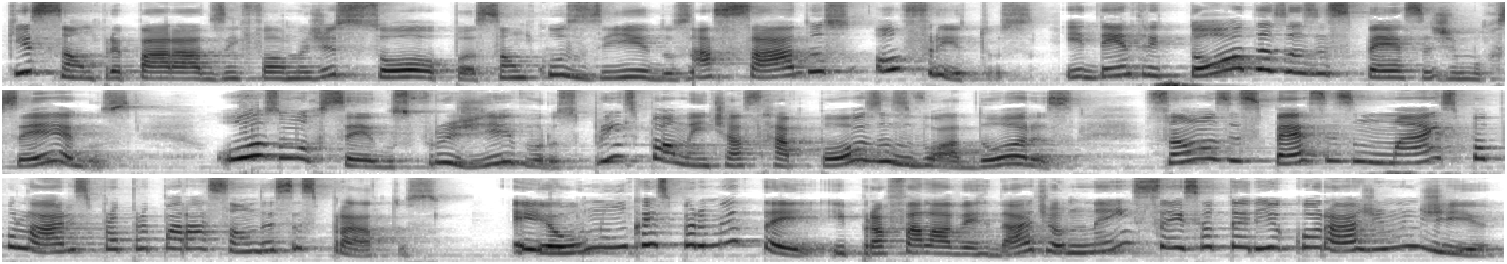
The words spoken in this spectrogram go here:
que são preparados em forma de sopa, são cozidos, assados ou fritos. E dentre todas as espécies de morcegos, os morcegos frugívoros, principalmente as raposas voadoras, são as espécies mais populares para a preparação desses pratos. Eu nunca experimentei e, para falar a verdade, eu nem sei se eu teria coragem um dia.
